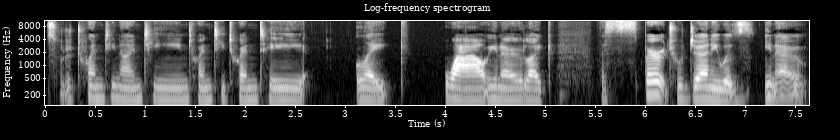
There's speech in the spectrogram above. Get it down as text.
sort of 2019, 2020. Like, wow, you know, like the spiritual journey was, you know,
